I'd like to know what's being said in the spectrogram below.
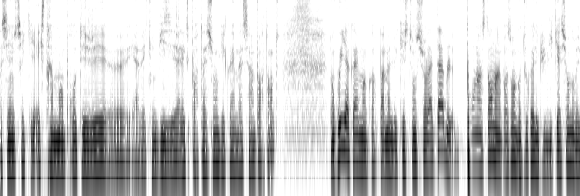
c'est une industrie qui est extrêmement protégée et avec une visée à l'exportation qui est quand même assez importante. Donc oui, il y a quand même encore pas mal de questions sur la table. Pour l'instant, on a l'impression qu'en tout cas, les publications devraient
